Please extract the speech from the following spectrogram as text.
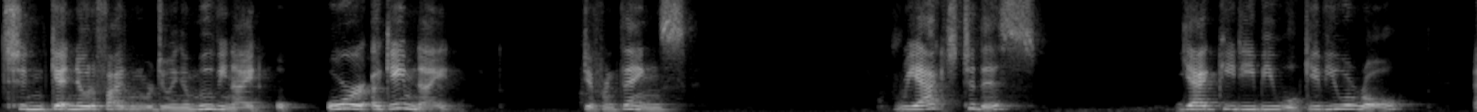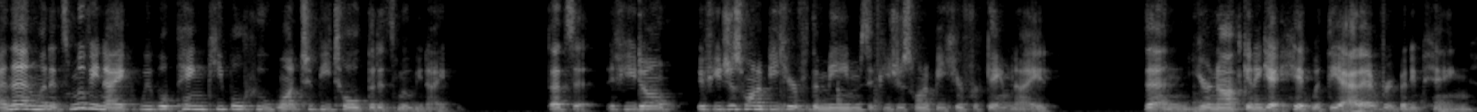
to get notified when we're doing a movie night or a game night, different things, react to this YAGPDB will give you a role. And then when it's movie night, we will ping people who want to be told that it's movie night. That's it. If you don't, if you just want to be here for the memes, if you just want to be here for game night, then you're not going to get hit with the at everybody ping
